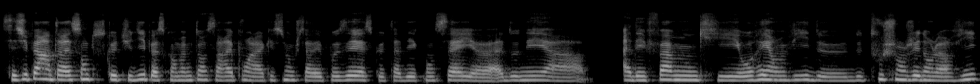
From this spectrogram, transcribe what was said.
C'est super intéressant tout ce que tu dis parce qu'en même temps, ça répond à la question que je t'avais posée. Est-ce que tu as des conseils à donner à, des femmes qui auraient envie de, tout changer dans leur vie?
